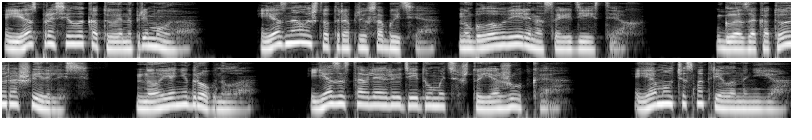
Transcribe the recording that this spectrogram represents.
Я спросила Катоя напрямую. Я знала, что тороплю события, но была уверена в своих действиях глаза которой расширились. Но я не дрогнула. Я заставляю людей думать, что я жуткая. Я молча смотрела на нее.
